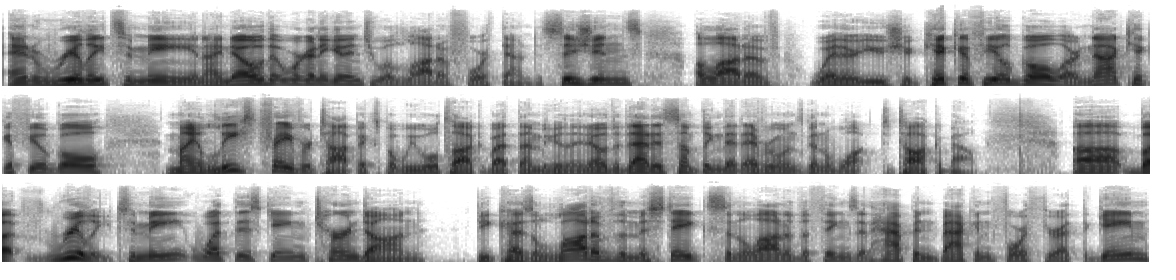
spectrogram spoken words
And really, to me, and I know that we're going to get into a lot of fourth down decisions, a lot of whether you should kick a field goal or not kick a field goal. My least favorite topics, but we will talk about them because I know that that is something that everyone's going to want to talk about. Uh, but really, to me, what this game turned on because a lot of the mistakes and a lot of the things that happened back and forth throughout the game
